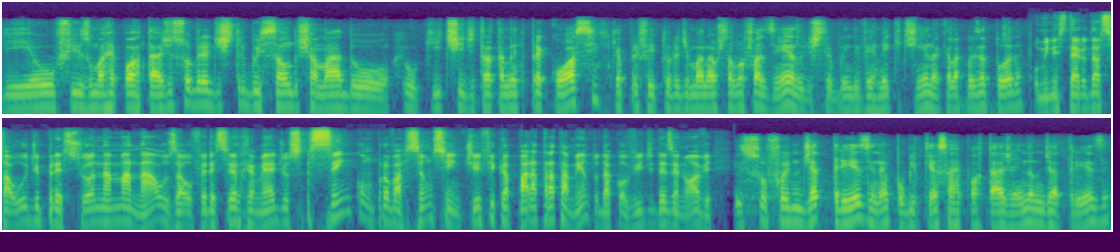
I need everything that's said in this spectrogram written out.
e eu fiz uma reportagem sobre a distribuição do chamado o kit de tratamento precoce que a prefeitura de Manaus estava fazendo, distribuindo ivermectina, aquela coisa toda. O Ministério da Saúde pressiona Manaus a oferecer remédios sem comprovação científica para tratamento da Covid-19. Isso foi no dia 13, né? Publiquei essa reportagem ainda no dia 13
